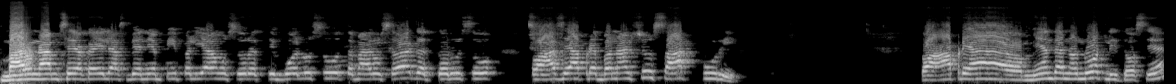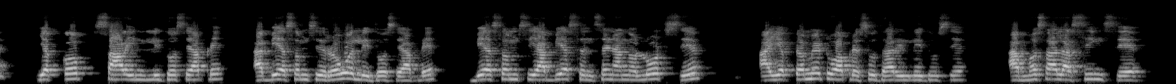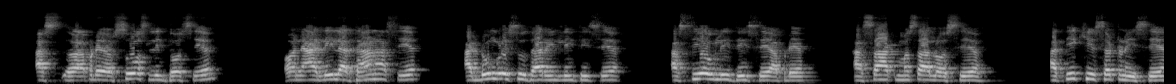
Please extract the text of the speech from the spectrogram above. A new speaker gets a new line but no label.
મારું નામ છે કૈલાસબેન એમ પીપલિયા. હું સુરતથી બોલું છું. તમારું સ્વાગત કરું છું. તો આજે આપણે બનાવીશું શાક પૂરી. તો આપણે આ મેંદાનો લોટ લીધો છે. એક કપ સાળી લીધો છે આપણે. આ બે ચમચી રવો લીધો છે આપણે. બે ચમચી આ બેસન ચણાનો લોટ છે. આ એક ટમેટું આપણે સુધારી લીધું છે. આ મસાલા સિંગ છે. આ આપણે સોસ લીધો છે. અને આ લીલા ધાણા છે. આ ડુંગળી સુધારી લીધી છે. આ સેવ લીધી છે આપણે. આ શાક મસાલો છે. આ તીખી ચટણી છે.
